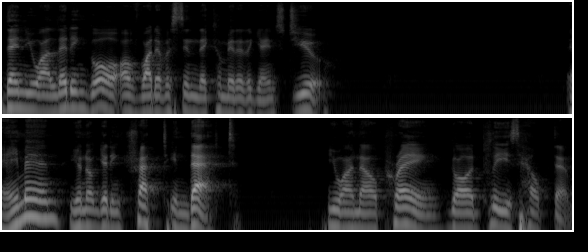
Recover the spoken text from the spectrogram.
then you are letting go of whatever sin they committed against you. Amen. You're not getting trapped in that. You are now praying, God, please help them.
